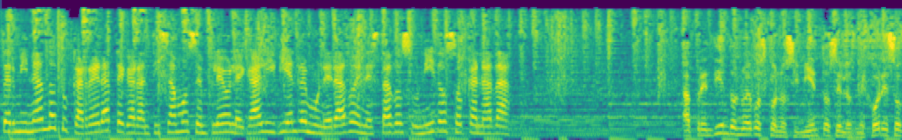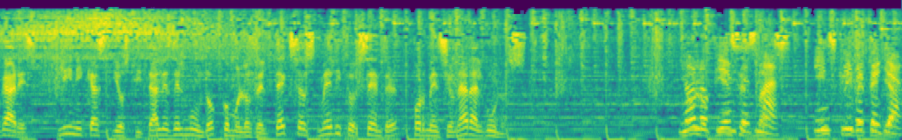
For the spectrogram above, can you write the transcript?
Terminando tu carrera te garantizamos empleo legal y bien remunerado en Estados Unidos o Canadá aprendiendo nuevos conocimientos en los mejores hogares, clínicas y hospitales del mundo como los del Texas Medical Center, por mencionar algunos. No, lo pienses más, inscríbete ya.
